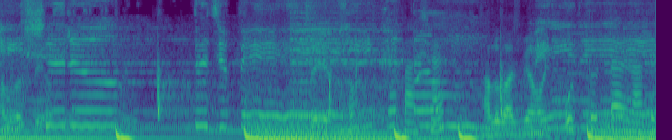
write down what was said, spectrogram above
ভালোবাসতে ভালোবাসবে আমার উত্তরটা রাতে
